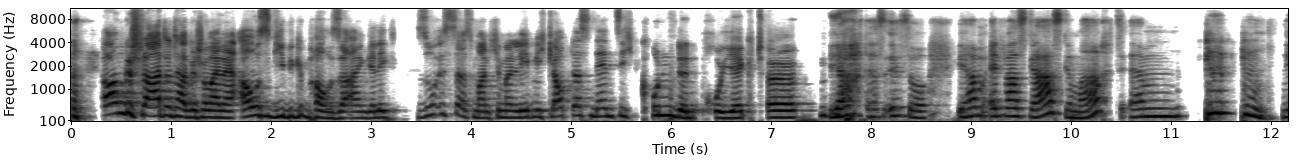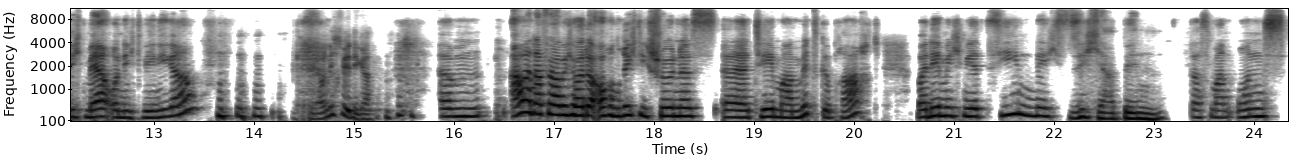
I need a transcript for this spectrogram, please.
Kaum gestartet haben wir schon mal eine ausgiebige Pause eingelegt. So ist das manchmal im Leben. Ich glaube, das nennt sich Kundenprojekte. Ja, das ist so. Wir haben etwas Gas gemacht. Ähm, nicht mehr und nicht weniger. Ja, auch nicht weniger. ähm, aber dafür habe ich heute auch ein richtig schönes äh, Thema mitgebracht, bei dem ich mir ziemlich sicher bin, dass man uns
